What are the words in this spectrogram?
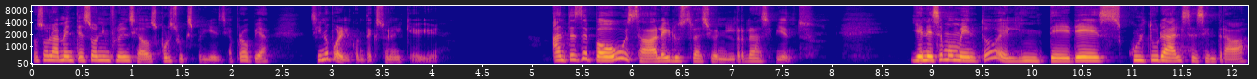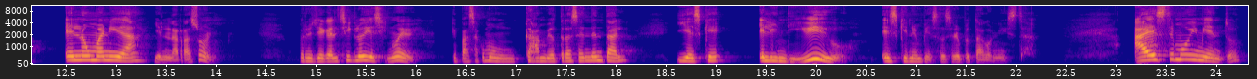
no solamente son influenciados por su experiencia propia, sino por el contexto en el que viven. Antes de Poe estaba la Ilustración y el Renacimiento. Y en ese momento el interés cultural se centraba en la humanidad y en la razón. Pero llega el siglo XIX que pasa como un cambio trascendental y es que el individuo es quien empieza a ser el protagonista. A este movimiento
